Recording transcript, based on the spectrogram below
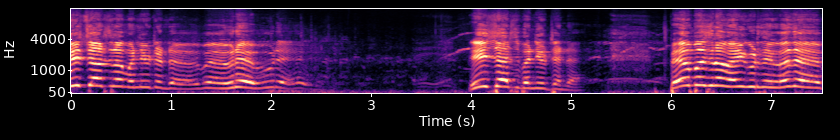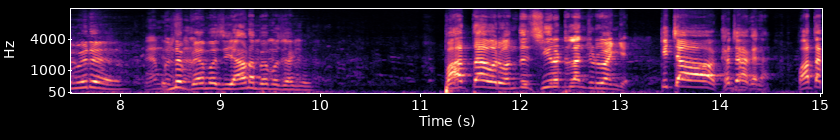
ரீசார்ஜ்லாம் பண்ணி விட்டேன்டா. ஊரே ஊரே ரீசார்ஜ் பண்ணி விட்டேன்டா. பேமஸ்லாம் வாங்கி கொடுத்தேன். என்ன பேமஸ் யானை பேமஸ் வாங்கி. பார்த்தா அவர் வந்து சீரட்டெல்லாம் சுடுவாங்க. கிச்சா கச்சா கச்சா பார்த்தா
